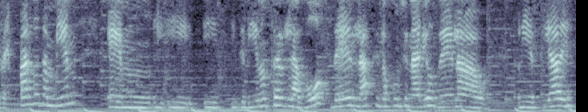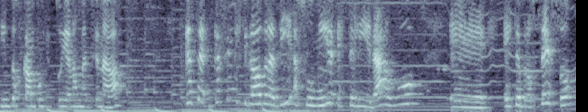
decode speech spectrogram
respaldo también em, y, te pidieron ser la voz de las y los funcionarios de la universidad de distintos campos que tú ya nos mencionabas. ¿Qué, ha significado para ti asumir este liderazgo, eh, este proceso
